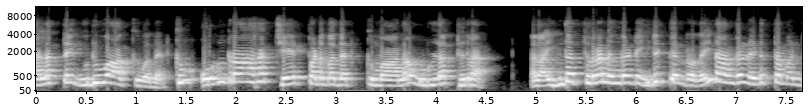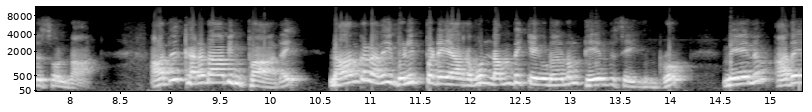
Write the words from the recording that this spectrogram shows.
பலத்தை உருவாக்குவதற்கும் ஒன்றாக செயற்படுவதற்குமான உள்ள திறன். அதான் இந்த திறன் எங்கள்கிட்ட இருக்கின்றதை நாங்கள் எடுத்தோம் என்று சொன்னால் அது கனடாவின் பாதை. நாங்கள் அதை வெளிப்படையாகவும் நம்பிக்கையுடனும் தேர்வு செய்கின்றோம். மேலும் அதை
